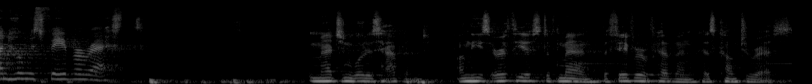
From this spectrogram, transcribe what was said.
on whom his favor rests. Imagine what has happened. On these earthiest of men, the favor of heaven has come to rest.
